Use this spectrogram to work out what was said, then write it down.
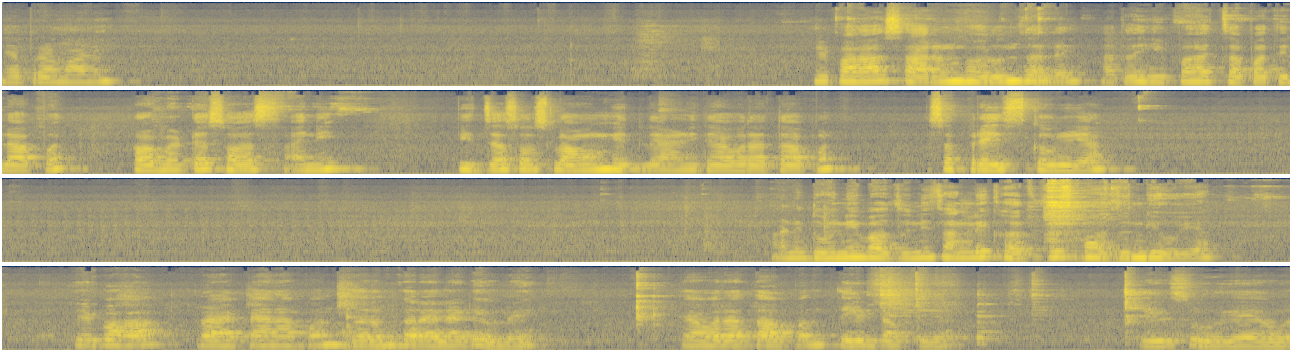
याप्रमाणे. हे पहा सारण भरून झालं आहे आता ही पहा चपातीला आपण टॉमॅटो सॉस आणि पिझ्झा सॉस लावून घेतले आणि त्यावर आता आपण असं प्रेस करूया. आणि दोन्ही बाजूनी चांगले खरपूस भाजून घेऊया. हे पहा फ्राय पॅन आपण गरम करायला ठेवलं आहे त्यावर आता आपण तेल टाकूया. तेल सोडूया यावर.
